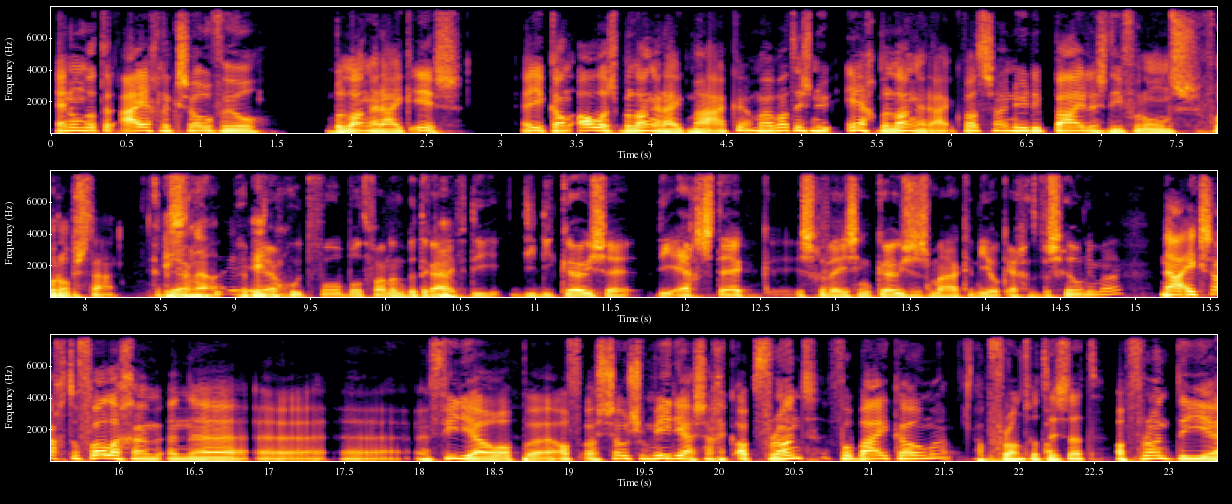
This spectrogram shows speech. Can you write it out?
en omdat er eigenlijk zoveel belangrijk is. Je kan alles belangrijk maken, maar wat is nu echt belangrijk? Wat zijn nu de pijlers die voor ons voorop staan? Heb je, nou, heb je een goed voorbeeld van een bedrijf die, die die keuze, die echt sterk is geweest in keuzes maken, die ook echt het verschil nu maakt? Nou, ik zag toevallig een, een, uh, uh, een video op, uh, of social media, zag ik Upfront voorbij komen. Upfront, wat is dat? Upfront, die,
